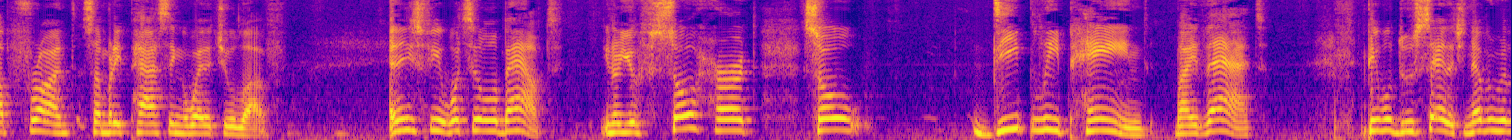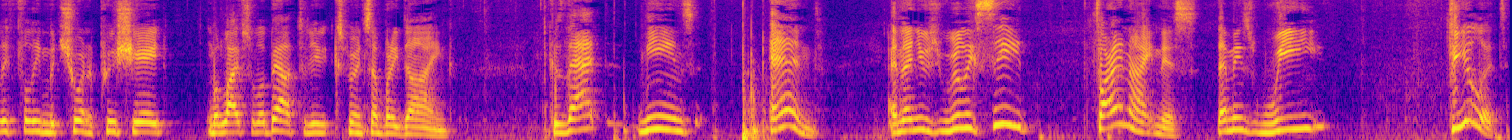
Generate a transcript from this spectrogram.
up front somebody passing away that you love, and then you just feel, what's it all about? You know, you're so hurt, so deeply pained by that. People do say that you never really fully mature and appreciate what life's all about till you experience somebody dying, because that means end, and then you really see finiteness. That means we feel it.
